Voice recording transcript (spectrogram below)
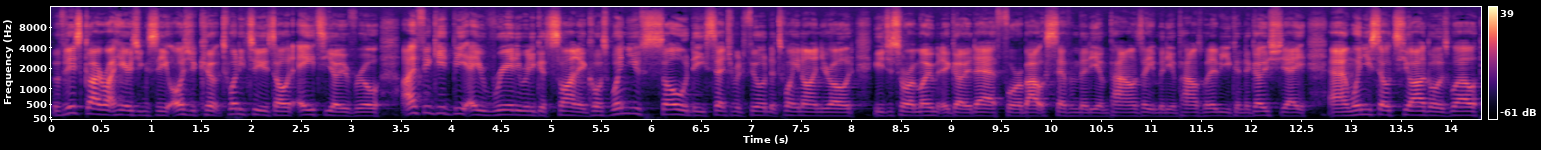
But for this guy right here, as you can see, Ozyakup, 22 years old, 80 overall, I think he'd be a really, really good signing. Of course, when you sold the central midfielder, 29 year old, you just saw a moment ago there for about £7 million, £8 million, whatever you can negotiate. And when you sell Thiago as well,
